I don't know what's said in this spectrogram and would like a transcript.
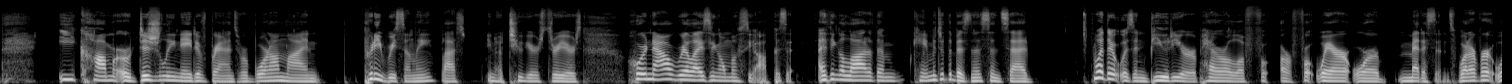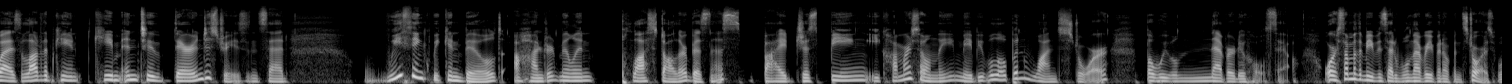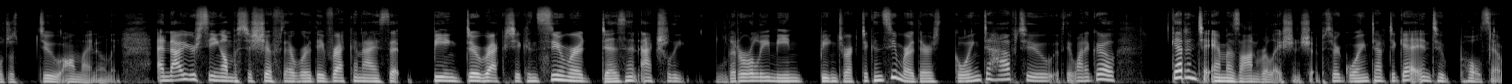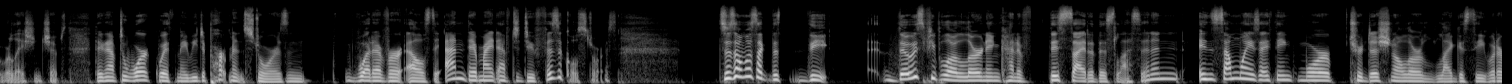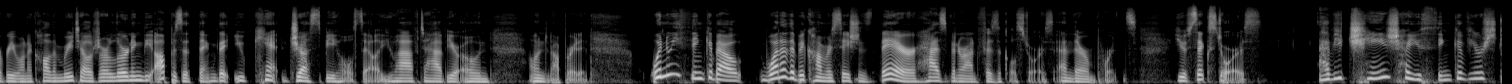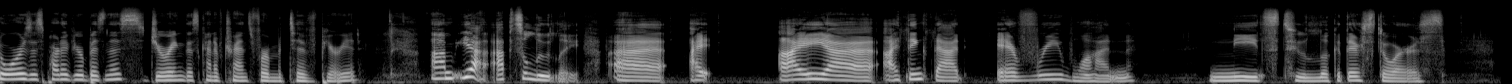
e-commerce or digitally native brands were born online pretty recently, last, you know, 2 years, 3 years, who are now realizing almost the opposite. I think a lot of them came into the business and said whether it was in beauty or apparel or, fo- or footwear or medicines, whatever it was, a lot of them came came into their industries and said, "We think we can build a hundred million plus dollar business by just being e-commerce only. Maybe we'll open one store, but we will never do wholesale." Or some of them even said, "We'll never even open stores. We'll just do online only." And now you're seeing almost a shift there where they've recognized that being direct to consumer doesn't actually literally mean being direct to consumer. They're going to have to, if they want to grow, get into Amazon relationships. They're going to have to get into wholesale relationships. They're going to have to work with maybe department stores and whatever else. And they might have to do physical stores. So it's almost like the the those people are learning kind of this side of this lesson. And in some ways, I think more traditional or legacy, whatever you want to call them, retailers are learning the opposite thing that you can't just be wholesale. You have to have your own owned and operated. When we think about one of the big conversations there has been around physical stores and their importance. You have six stores. Have you changed how you think of your stores as part of your business during this kind of transformative period? Um, yeah, absolutely. Uh, I, I, uh, I think that everyone needs to look at their stores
